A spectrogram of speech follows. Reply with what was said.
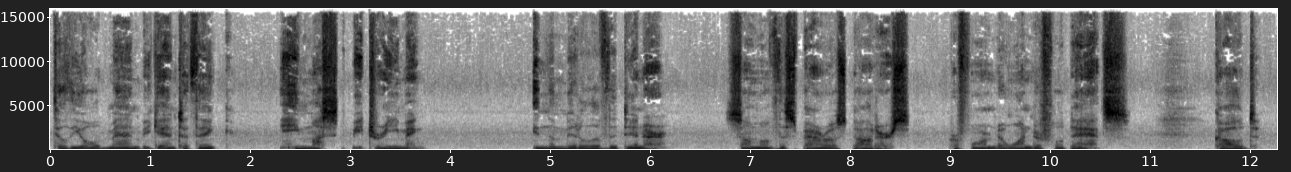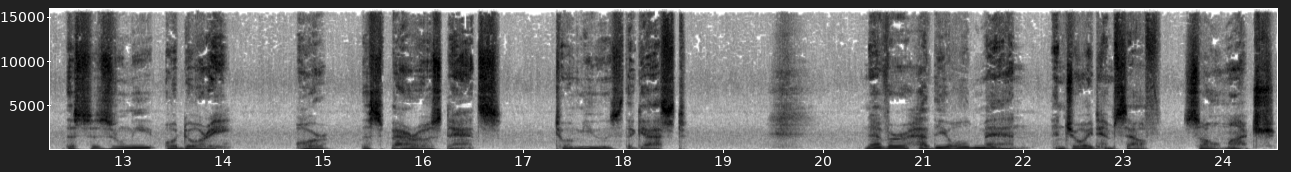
till the old man began to think he must be dreaming. In the middle of the dinner, some of the sparrow's daughters performed a wonderful dance called the Suzume Odori, or the sparrow's dance to amuse the guest. Never had the old man enjoyed himself so much.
